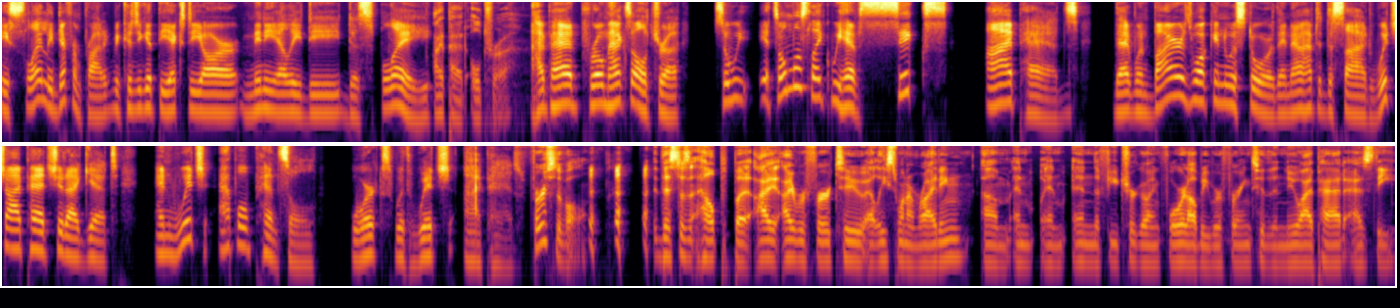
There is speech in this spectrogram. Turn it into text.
a slightly different product because you get the XDR mini LED display, iPad Ultra. iPad Pro Max Ultra. So we it's almost like we have six iPads that when buyers walk into a store, they now have to decide which iPad should I get and which Apple Pencil works with which iPad. First of all, this doesn't help, but I, I refer to at least when I'm writing, um, and and in the future going forward, I'll be referring to the new iPad as the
